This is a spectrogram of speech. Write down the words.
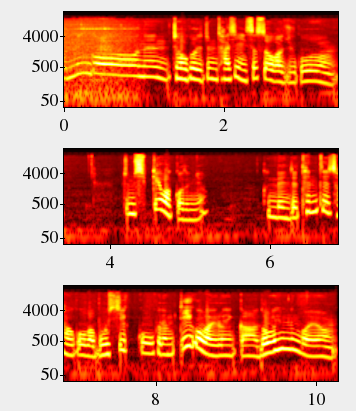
걷는 거는 저 그래도 좀 자신 있었어가지고 좀 쉽게 봤거든요. 근데 이제 텐트 자고 막 못 씻고 그다음 뛰고 막 이러니까 너무 힘든 거예요.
